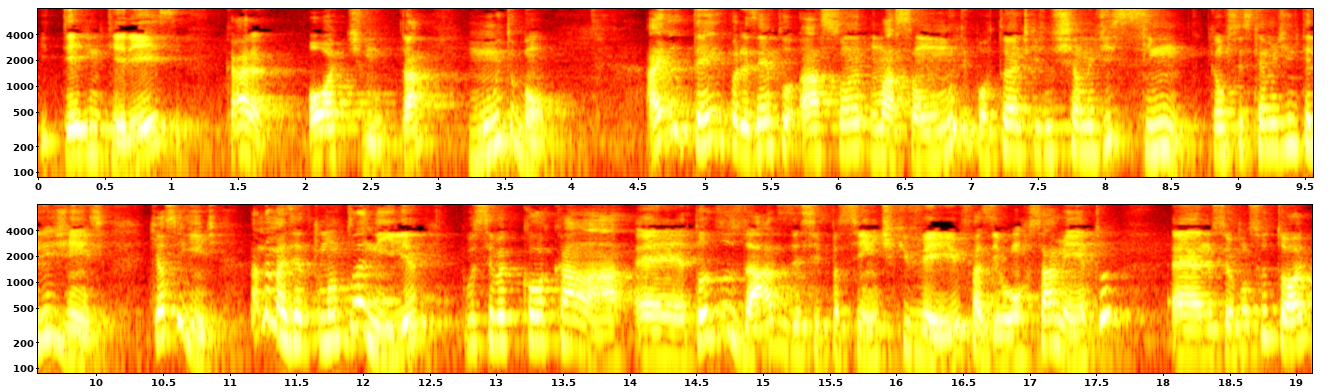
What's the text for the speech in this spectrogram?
e teve interesse, cara, ótimo, tá? muito bom. Ainda tem, por exemplo, ação, uma ação muito importante que a gente chama de SIM, que é um sistema de inteligência, que é o seguinte, nada mais é do que uma planilha que você vai colocar lá é, todos os dados desse paciente que veio fazer o orçamento é, no seu consultório.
